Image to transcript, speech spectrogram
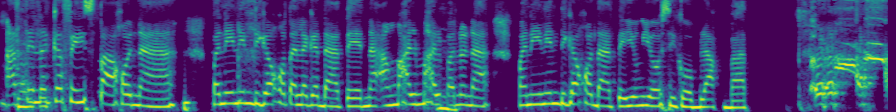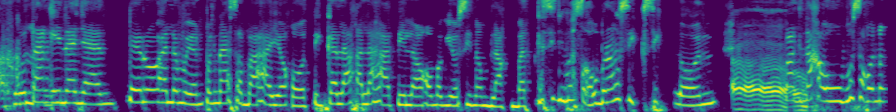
Ate, nagka-face pa ako na paninindigan ko talaga dati na ang mahal-mahal pa nun na paninindigan ko dati yung Yossi ko, Black Bat. Utang ina niyan. Pero alam mo yun, pag nasa bahay ako, tigkala-kalahati lang ako mag-Yossi ng Black Bat. Kasi di ba sobrang siksik nun? Ah, Pag nakaubos ako ng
